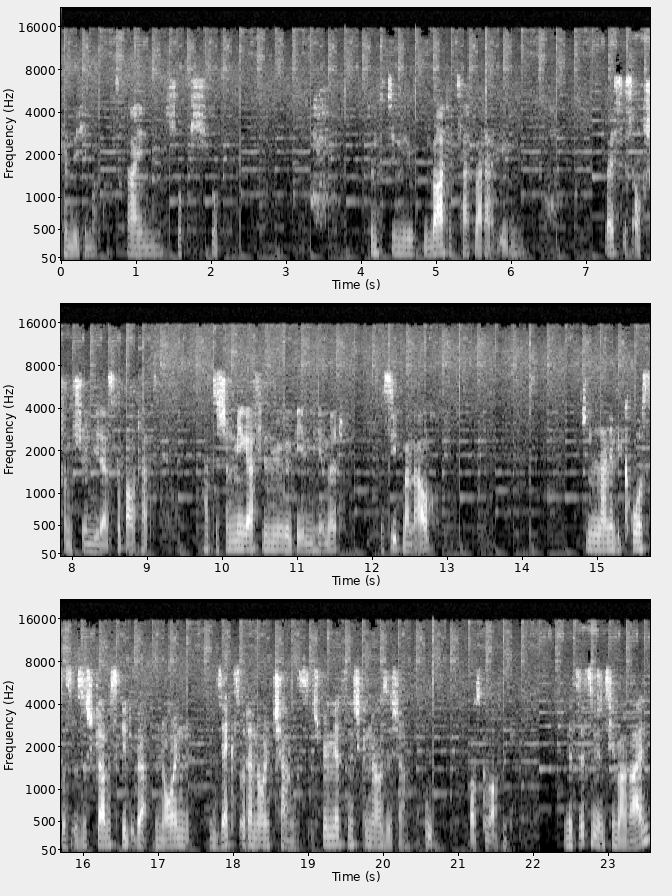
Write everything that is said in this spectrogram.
Können wir hier mal kurz rein. Schwupp, schwupp. 15 Minuten Wartezeit war da eben. Weil es ist auch schon schön, wie es gebaut hat. Hat sich schon mega viel Mühe gegeben hiermit. Das sieht man auch. Schon lange wie groß das ist. Ich glaube, es geht über 9, 6 oder 9 Chunks. Ich bin mir jetzt nicht genau sicher. Oh, rausgeworfen. Und jetzt setzen wir uns hier mal rein.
